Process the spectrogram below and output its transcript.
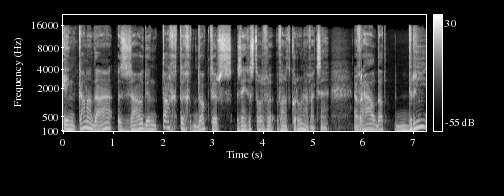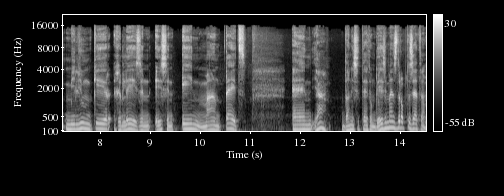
1. In Canada zouden 80 dokters zijn gestorven van het coronavaccin. Een verhaal dat 3 miljoen keer gelezen is in één maand tijd. En ja, dan is het tijd om deze mensen erop te zetten.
